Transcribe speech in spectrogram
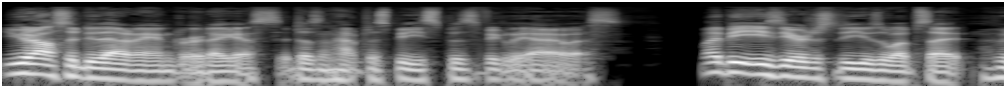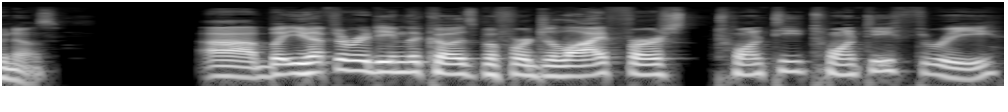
You could also do that on Android, I guess. It doesn't have to be specifically iOS. Might be easier just to use a website. Who knows? Uh, but you have to redeem the codes before July 1st, 2023.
